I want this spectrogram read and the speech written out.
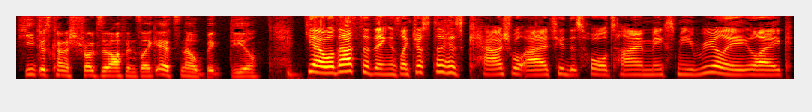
He just kind of shrugs it off and is like, eh, it's no big deal. Yeah, well, that's the thing is like just his casual attitude this whole time makes me really like,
